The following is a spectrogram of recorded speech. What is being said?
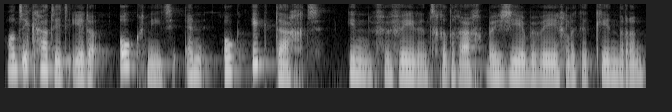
want ik had dit eerder ook niet. En ook ik dacht in vervelend gedrag bij zeer bewegelijke kinderen.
